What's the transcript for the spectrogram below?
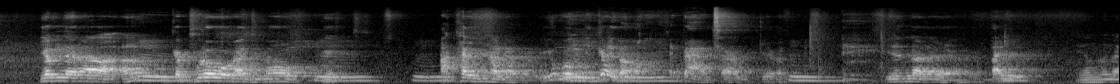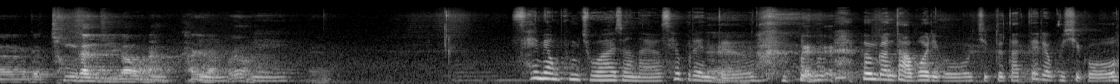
옆 나라 어? 그러니까 부러워가지고 네. 예? 음. 아카이브 하려고 이거 뭡니까 이거 나참 웃겨 음. 이런 나라예요 빨리 너무 나라는 그 청산주의가 워낙 강해갖고요 음. 예. 새 명품 좋아하잖아요. 새 브랜드. 네. 흥건 다 버리고 집도 다 때려 부시고.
